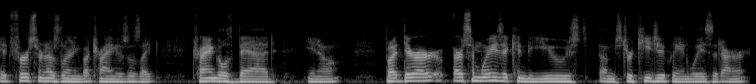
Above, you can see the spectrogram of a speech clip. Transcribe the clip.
At first, when I was learning about triangles, it was like triangles bad, you know. But there are, are some ways it can be used um, strategically in ways that aren't.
